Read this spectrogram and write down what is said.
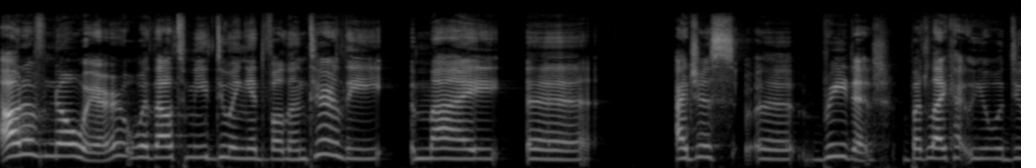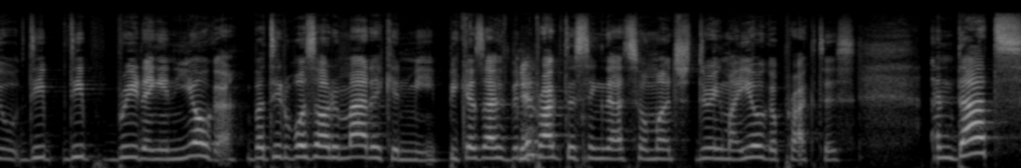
out of nowhere, without me doing it voluntarily, my uh, I just uh, breathed, but like you would do deep, deep breathing in yoga. But it was automatic in me because I've been yeah. practicing that so much during my yoga practice and that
